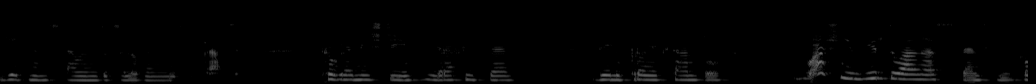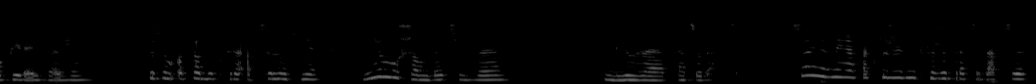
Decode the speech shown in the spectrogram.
jednym stałym docelowym miejscem pracy. Programiści, graficy, wielu projektantów, właśnie wirtualne asystentki, copywriterzy. To są osoby, które absolutnie nie muszą być w biurze pracodawcy. Co nie zmienia faktu, że niektórzy pracodawcy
